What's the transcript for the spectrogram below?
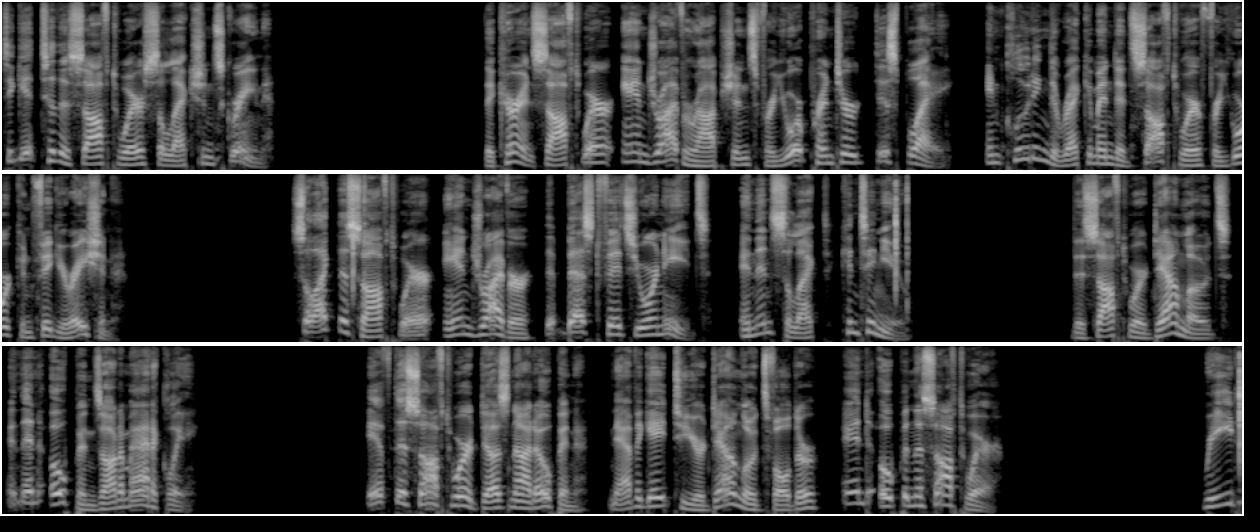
to get to the software selection screen. The current software and driver options for your printer display, including the recommended software for your configuration. Select the software and driver that best fits your needs, and then select Continue. The software downloads and then opens automatically. If the software does not open, navigate to your Downloads folder and open the software. Read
